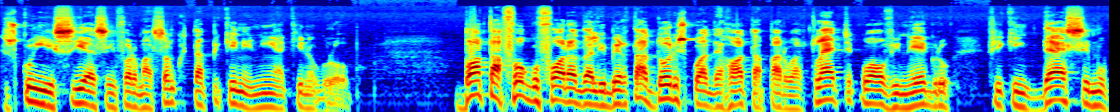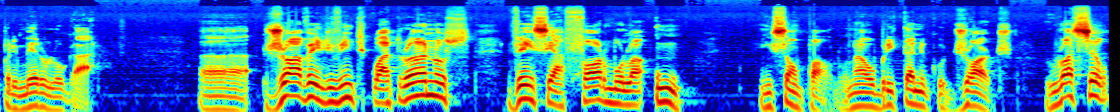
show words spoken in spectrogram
Desconhecia essa informação que está pequenininha aqui no Globo. Botafogo fora da Libertadores com a derrota para o Atlético, o Alvinegro fica em 11 lugar. Uh, jovem de 24 anos vence a Fórmula 1 em São Paulo. Né? O britânico George Russell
